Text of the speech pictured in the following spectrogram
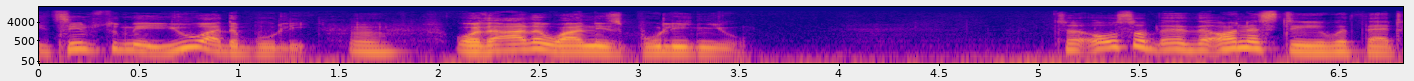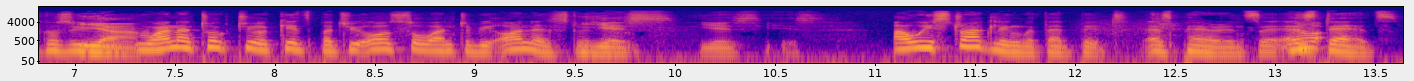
it seems to me you are the bully. Mm. Or the other one is bullying you. So also uh, the honesty with that, because you Yeah. want to talk to your kids, but you also want to be honest with them. Yes, yes, yes. Are we struggling with that bit as parents, uh, as No, dads?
